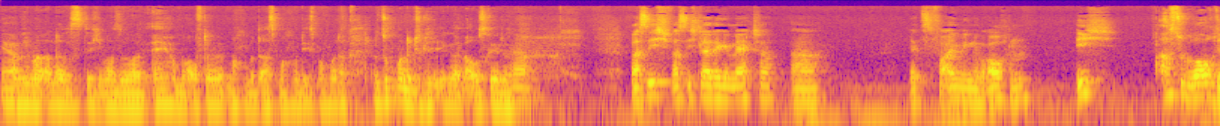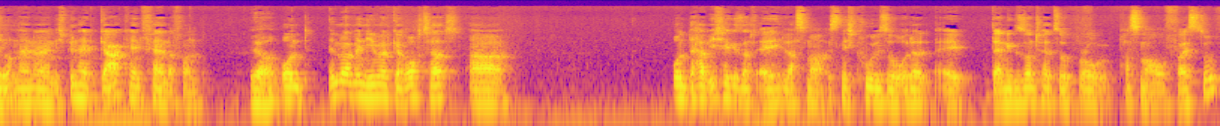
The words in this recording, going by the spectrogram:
Ja. wenn jemand anderes dich immer so sagt, ey, hör mal auf damit, machen wir das, machen wir dies, machen wir das, dann sucht man natürlich irgendeine Ausrede. Ja. Was ich, was ich leider gemerkt habe, äh, jetzt vor allem wegen dem Rauchen, ich Hast du geraucht, bin, ja? nein, nein, ich bin halt gar kein Fan davon. Ja. Und immer wenn jemand geraucht hat, äh, und habe ich ja gesagt, ey, lass mal, ist nicht cool so, oder ey, deine Gesundheit so, Bro, pass mal auf, weißt du?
